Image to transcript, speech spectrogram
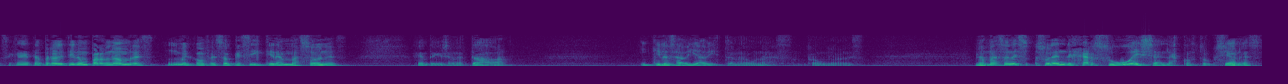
secreta, pero él tiene un par de nombres y me confesó que sí, que eran masones, gente que ya no estaba, y que los había visto en algunas reuniones. Los masones suelen dejar su huella en las construcciones,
